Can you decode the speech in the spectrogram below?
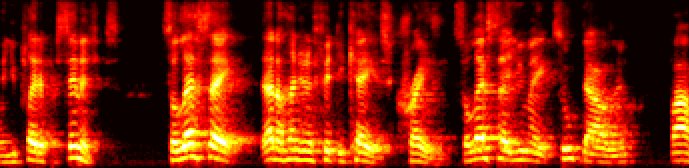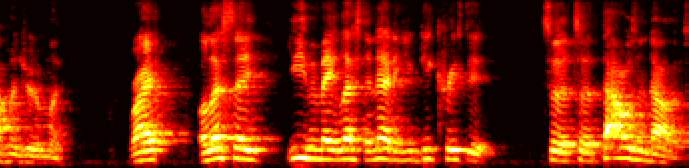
When you play the percentages. So let's say that 150K is crazy. So let's say you make 2,500 a month, right? Or let's say you even made less than that and you decreased it to, to $1,000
